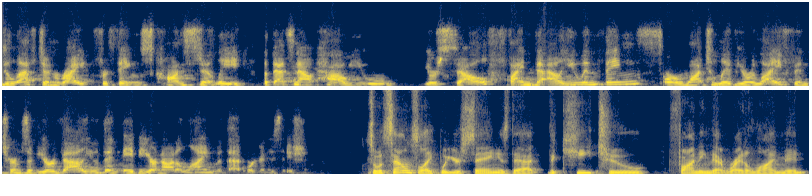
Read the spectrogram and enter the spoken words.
left and right for things constantly, but that's not how you yourself find value in things or want to live your life in terms of your value, then maybe you're not aligned with that organization. So it sounds like what you're saying is that the key to finding that right alignment,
